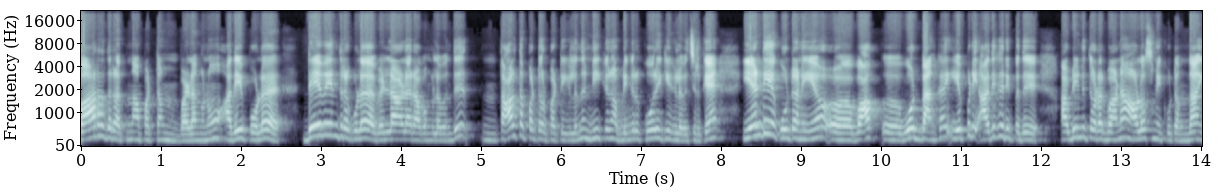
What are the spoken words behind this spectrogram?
பாரத ரத்னா பட்டம் வழங்கணும். அதே போல தேவேந்திர குல வெள்ளாளர் அவங்கள வந்து தாழ்த்தப்பட்டோர் பட்டியலேருந்து நீக்கணும் அப்படிங்கிற கோரிக்கைகளை வச்சிருக்கேன். என்டிஏ கூட்டணியை வாக் ஓட் பேங்கை எப்படி அதிகரிப்பது அப்படின்னு தொடர்பான ஆலோசனை கூட்டம் தான்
